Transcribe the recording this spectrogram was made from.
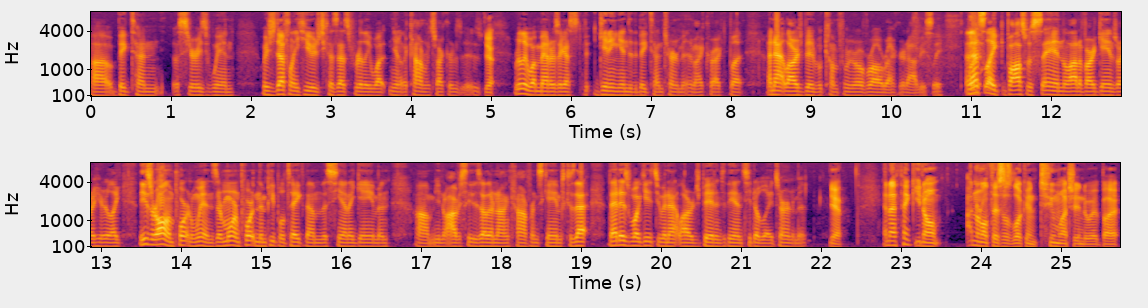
Mm-hmm. uh, Big Ten series win, which is definitely huge because that's really what you know the conference record is. Yeah. Really, what matters, I guess, getting into the Big Ten tournament. Am I correct? But an at-large bid would come from your overall record, obviously, and Well, that's like Boss was saying. A lot of our games right here, like these are all important wins. They're more important than people take them. The Siena game and um, you know obviously these other non-conference games because that that is what gets you an at-large bid into the NCAA tournament. Yeah, and I think you know I don't know if this is looking too much into it, but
